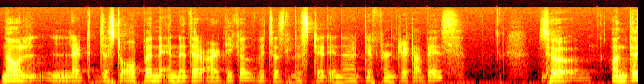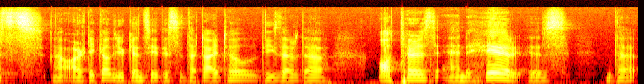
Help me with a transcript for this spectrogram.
Now let's just open another article which is listed in a different database. So on this uh, article you can see this is the title these are the authors and here is the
